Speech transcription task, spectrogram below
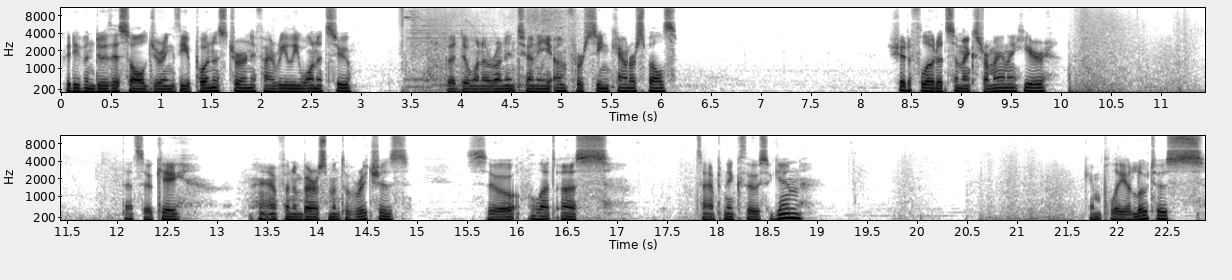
Could even do this all during the opponent's turn if I really wanted to, but don't want to run into any unforeseen counterspells. Should have floated some extra mana here. That's okay. I have an embarrassment of riches. So let us tap Nykthos again. Can play a Lotus.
